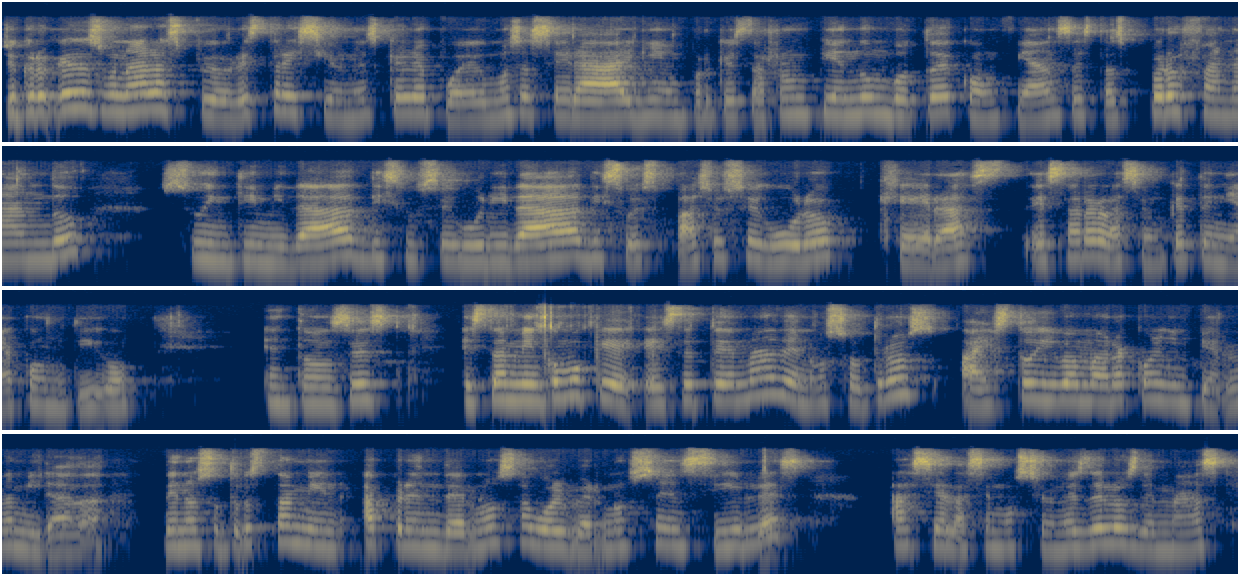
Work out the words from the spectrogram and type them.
Yo creo que esa es una de las peores traiciones que le podemos hacer a alguien porque estás rompiendo un voto de confianza, estás profanando su intimidad y su seguridad y su espacio seguro que era esa relación que tenía contigo. Entonces, es también como que este tema de nosotros, a esto iba Mara con limpiar la mirada, de nosotros también aprendernos a volvernos sensibles hacia las emociones de los demás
